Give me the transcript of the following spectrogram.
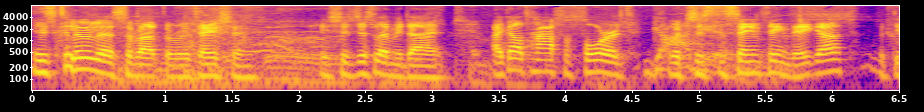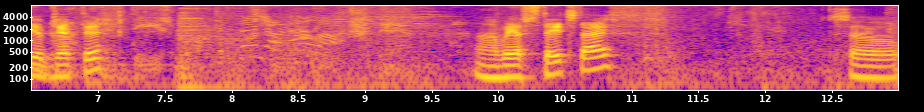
He's clueless about the rotation. He should just let me die. I got half a forward, which is the same thing they got with the objective. Uh, we have stage dive, so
